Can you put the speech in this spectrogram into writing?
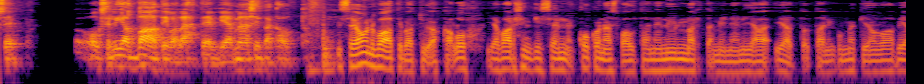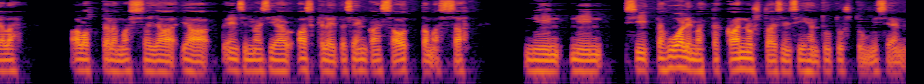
se, onko se liian vaativa lähteä viemään sitä kautta? Se on vaativa työkalu, ja varsinkin sen kokonaisvaltainen ymmärtäminen, ja, ja tota, niin kuin mekin ollaan vielä aloittelemassa ja, ja ensimmäisiä askeleita sen kanssa ottamassa, niin, niin siitä huolimatta kannustaisin siihen tutustumiseen.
